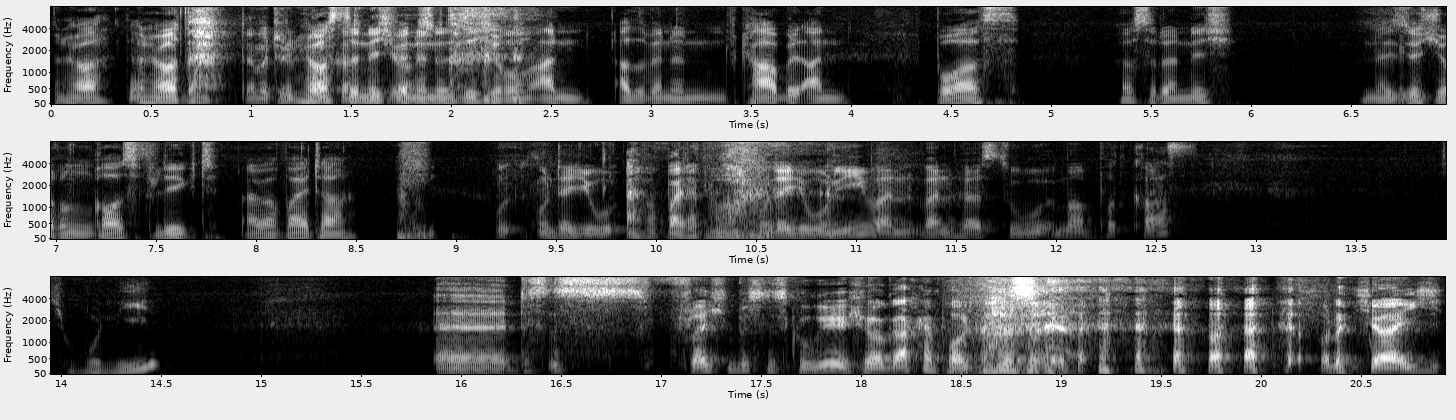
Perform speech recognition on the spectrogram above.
Dann, hör, dann, hört, damit dann hörst du nicht, wenn du hörst. eine Sicherung an, also wenn du ein Kabel anbohrst, hörst du dann nicht. Wenn die Sicherung rausfliegt, einfach weiter. Und, und, der, jo Einfach weiter bohren. und der Joni, wann, wann hörst du immer Podcast? Joni? Äh, das ist vielleicht ein bisschen skurril. Ich höre gar keinen Podcast. Oder ich höre eigentlich,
